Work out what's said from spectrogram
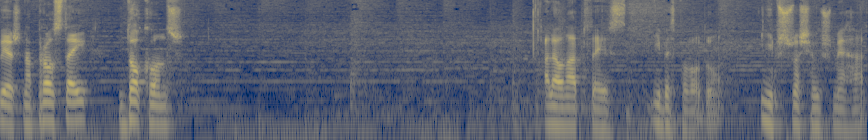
wiesz, na prostej, dokądś. Ale ona tutaj jest nie bez powodu i nie przyszła się uśmiechać.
